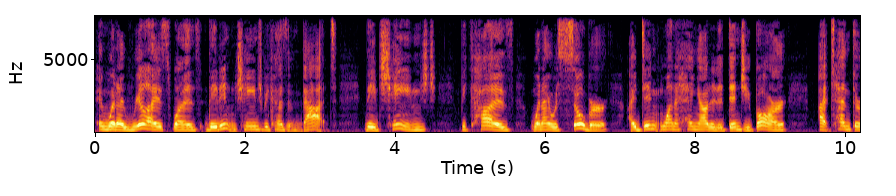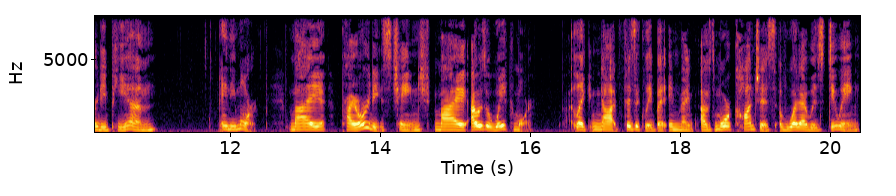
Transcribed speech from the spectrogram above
And what I realized was they didn't change because of that. They changed because when I was sober, I didn't want to hang out at a dingy bar at 10:30 p.m. anymore. My priorities changed. My I was awake more. Like not physically, but in my I was more conscious of what I was doing.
